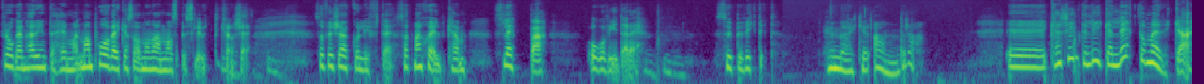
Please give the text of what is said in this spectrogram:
Frågan hör inte hemma. Man påverkas av någon annans beslut kanske. Mm. Så försök att lyfta så att man själv kan släppa och gå vidare. Superviktigt. Hur märker andra? Eh, kanske inte lika lätt att märka.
